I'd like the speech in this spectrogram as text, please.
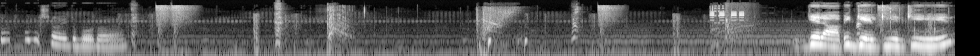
Keşke atlamasaydım oraya. Gel abi gel gel gel.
